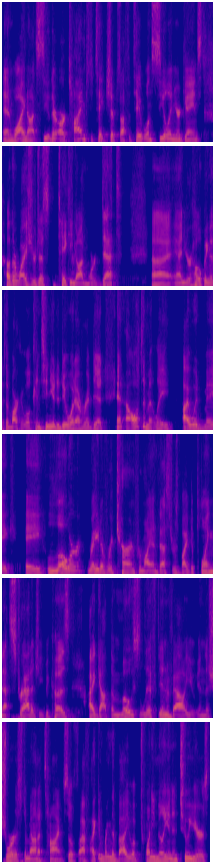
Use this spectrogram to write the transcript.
And why not see? There are times to take chips off the table and seal in your gains. Otherwise, you're just taking on more debt. Uh, and you're hoping that the market will continue to do whatever it did. And ultimately, I would make a lower rate of return for my investors by deploying that strategy because I got the most lift in value in the shortest amount of time. So if, if I can bring the value up 20 million in two years,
